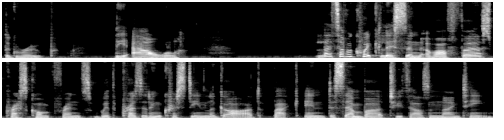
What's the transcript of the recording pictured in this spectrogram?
the group the owl. Let's have a quick listen of our first press conference with President Christine Lagarde back in December 2019.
